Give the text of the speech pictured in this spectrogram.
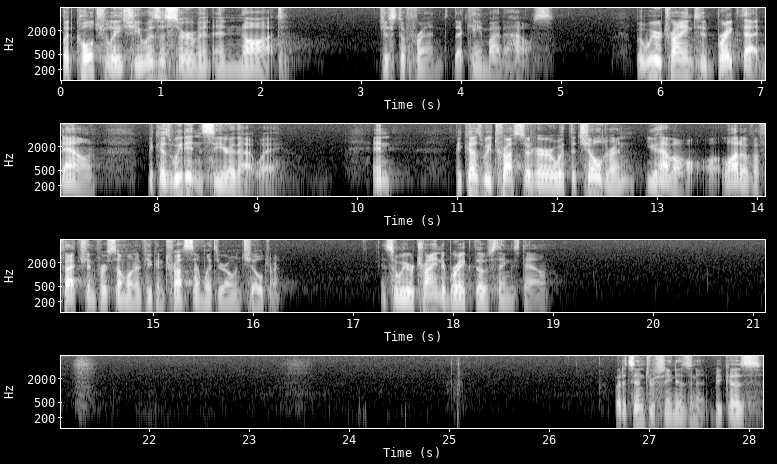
But culturally, she was a servant and not just a friend that came by the house. But we were trying to break that down because we didn't see her that way. And because we trusted her with the children, you have a, lot of affection for someone if you can trust them with your own children. And so we were trying to break those things down. But it's interesting, isn't it? Because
